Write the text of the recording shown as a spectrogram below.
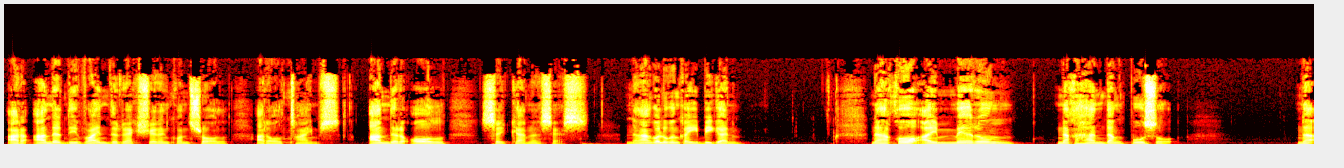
are under divine direction and control at all times, under all circumstances nangangulugang kaibigan, na ako ay merong nakahandang puso na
